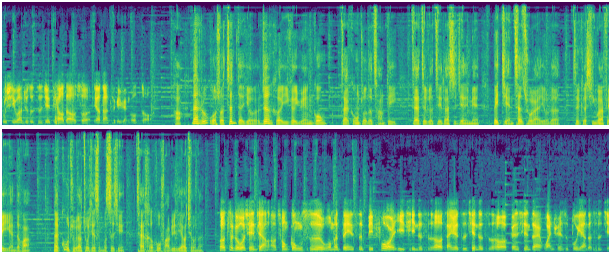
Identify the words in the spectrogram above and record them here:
不希望就是直接跳到说要让这个员工走。好，那如果说真的有任何一个员工，在工作的场地，在这个这段时间里面被检测出来有了这个新冠肺炎的话，那雇主要做些什么事情才合乎法律的要求呢？哦，这个我先讲啊，从公司我们等于是 before 疫情的时候，三月之前的时候，跟现在完全是不一样的世界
